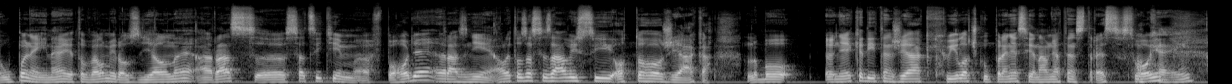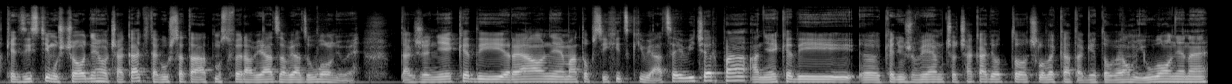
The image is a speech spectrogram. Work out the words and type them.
úplne iné, je to veľmi rozdielne a raz e, sa cítim v pohode, raz nie. Ale to zase závisí od toho žiaka, lebo niekedy ten žiak chvíľočku prenesie na mňa ten stres svoj. OK. Keď zistím už, čo od neho čakať, tak už sa tá atmosféra viac a viac uvoľňuje. Takže niekedy reálne ma to psychicky viacej vyčerpá a niekedy, e, keď už viem, čo čakať od toho človeka, tak je to veľmi uvoľnené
